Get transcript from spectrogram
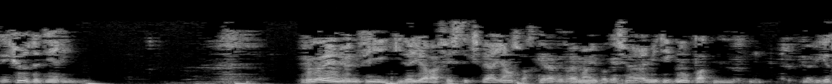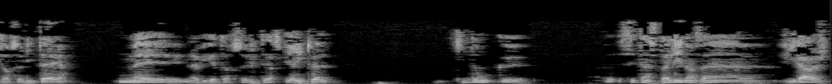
quelque chose de terrible. Je connais une jeune fille qui d'ailleurs a fait cette expérience parce qu'elle avait vraiment une vocation érémitique, non pas navigateur solitaire, mais navigateur solitaire spirituel, qui donc euh, s'est installée dans un village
